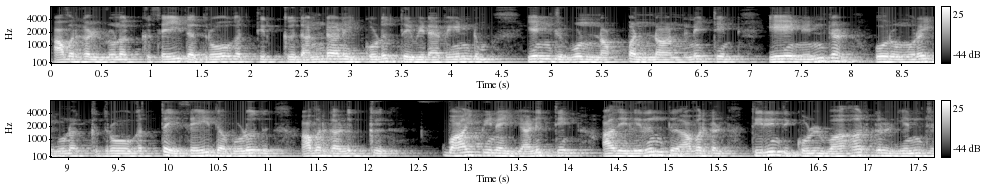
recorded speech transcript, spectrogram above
அவர்கள் உனக்கு செய்த துரோகத்திற்கு தண்டனை கொடுத்து விட வேண்டும் என்று உன் அப்பன் நான் நினைத்தேன். ஏனென்றால் ஒரு முறை உனக்கு துரோகத்தை செய்த பொழுது அவர்களுக்கு வாய்ப்பினை அளித்தேன். அதிலிருந்து அவர்கள் திருந்தி கொள்வார்கள் என்று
